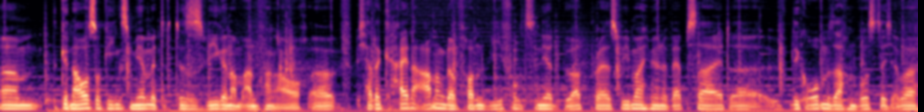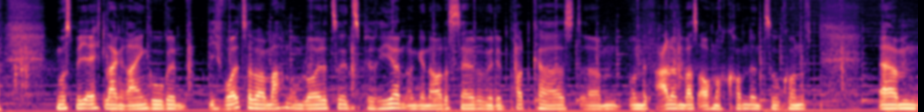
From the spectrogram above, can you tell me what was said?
Ähm, genauso ging es mir mit dieses Vegan am Anfang auch. Äh, ich hatte keine Ahnung davon, wie funktioniert WordPress, wie mache ich mir eine Website. Äh, die groben Sachen wusste ich, aber ich musste mich echt lang reingoogeln. Ich wollte es aber machen, um Leute zu inspirieren und genau dasselbe mit dem Podcast ähm, und mit allem, was auch noch kommt in Zukunft. Ähm,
